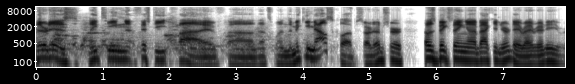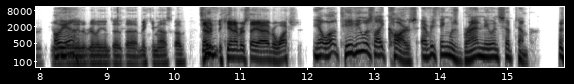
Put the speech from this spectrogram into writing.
there it is, 1955. Uh, that's when the Mickey Mouse Club started. I'm sure that was a big thing uh, back in your day, right, Rudy? You were, you Oh, yeah. really, really into the Mickey Mouse Club. Never, TV can't ever say I ever watched it. Yeah, well, TV was like cars. Everything was brand new in September.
